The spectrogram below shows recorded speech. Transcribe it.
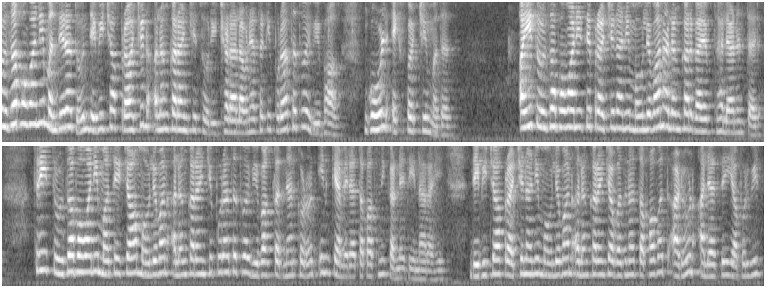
तुळजाभवानी मंदिरातून देवीच्या प्राचीन अलंकारांची चोरी छडा लावण्यासाठी पुरातत्व विभाग गोल्ड एक्सपर्टची मदत. आई तुळजाभवानीचे प्राचीन आणि मौल्यवान अलंकार गायब झाल्यानंतर श्री तुळजाभवानी मातेच्या मौल्यवान अलंकारांची पुरातत्व विभाग तज्ज्ञांकडून इन कॅमेरा तपासणी करण्यात येणार आहे. देवीच्या प्राचीन आणि मौल्यवान अलंकारांच्या वजनात तफावत आढळून आल्याचे यापूर्वीच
